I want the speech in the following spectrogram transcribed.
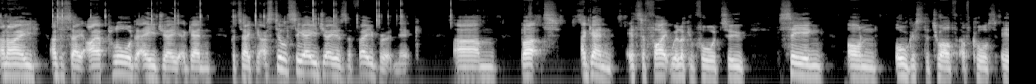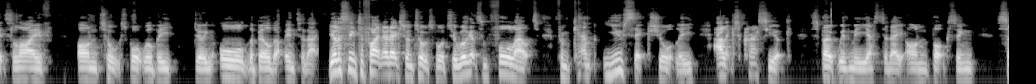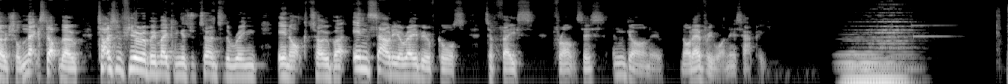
And I, as I say, I applaud AJ again for taking it. I still see AJ as the favourite, Nick. Um, but again, it's a fight we're looking forward to seeing on August the 12th. Of course, it's live on Talksport. We'll be doing all the build up into that. You're listening to Fight Night Extra on Talksport 2. We'll get some fallout from Camp Usyk shortly. Alex Krassyuk spoke with me yesterday on Boxing Social. Next up, though, Tyson Fury will be making his return to the ring in October in Saudi Arabia, of course, to face Francis and Ngannou. Not everyone is happy.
